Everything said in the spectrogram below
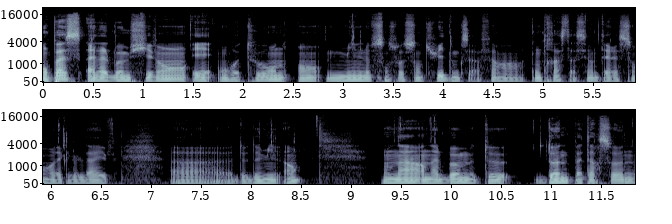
On passe à l'album suivant et on retourne en 1968, donc ça va faire un contraste assez intéressant avec le live euh, de 2001. On a un album de Don Patterson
